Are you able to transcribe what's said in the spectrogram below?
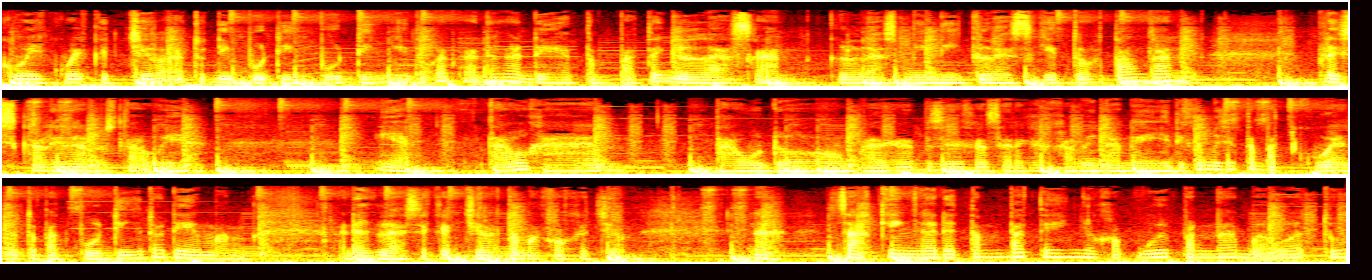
kue-kue kecil atau di puding-puding itu kan kadang ada yang tempatnya gelas kan gelas mini gelas gitu. Tahu kan? Please kalian harus tahu ya. Ya tahu kan? Tahu dong mereka kan pasti ke sana kekawinannya jadi kan bisa tempat kue atau tempat puding itu ada yang mang ada gelasnya kecil atau mangkok kecil. Nah saking gak ada tempat ya nyokap gue pernah bawa tuh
